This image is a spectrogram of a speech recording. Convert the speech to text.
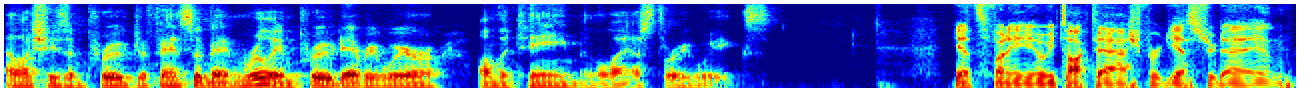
LSU's improved defensively and really improved everywhere on the team in the last three weeks. Yeah, it's funny. You know, we talked to Ashford yesterday, and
